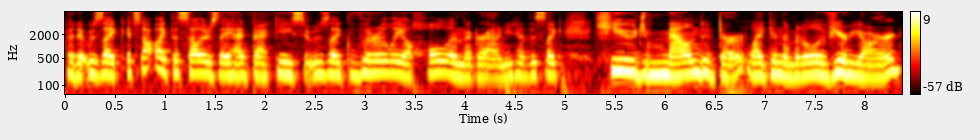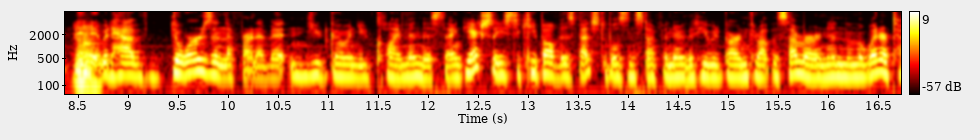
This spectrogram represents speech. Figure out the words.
but it was like it's not like the cellars they had back east. It was like literally a hole in the ground. You'd have this like huge mound of dirt like in the middle of your yard, and Uh-huh. it would have doors in the front of it, and you'd go and you'd climb in this thing. He actually used to keep all of his vegetables and stuff in there that he would garden throughout the summer, and then in the wintertime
